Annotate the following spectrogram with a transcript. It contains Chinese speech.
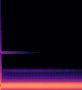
you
